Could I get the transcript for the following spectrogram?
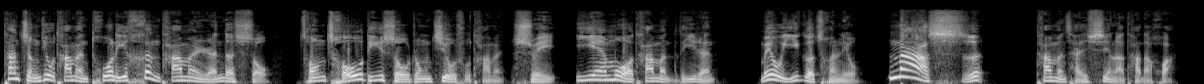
他拯救他们脱离恨他们人的手，从仇敌手中救出他们，水淹没他们的敌人，没有一个存留。那时，他们才信了他的话，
